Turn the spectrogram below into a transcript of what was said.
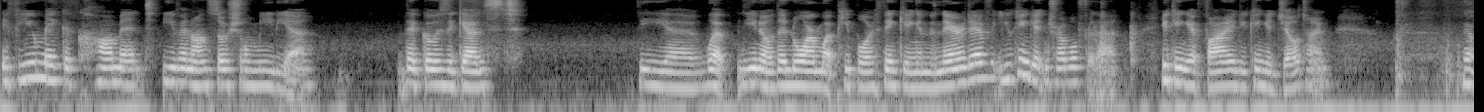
if you make a comment even on social media that goes against the uh, what you know the norm what people are thinking in the narrative you can get in trouble for that you can get fined you can get jail time Yeah.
